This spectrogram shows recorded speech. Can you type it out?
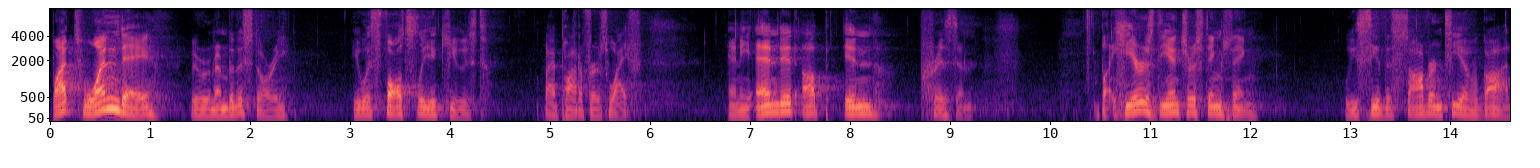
But one day, we remember the story, he was falsely accused by Potiphar's wife, and he ended up in prison. But here's the interesting thing we see the sovereignty of God.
